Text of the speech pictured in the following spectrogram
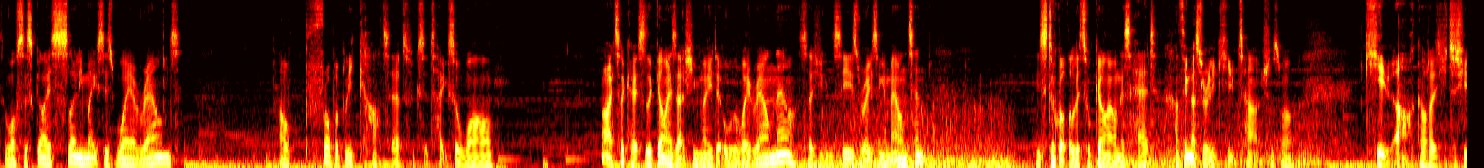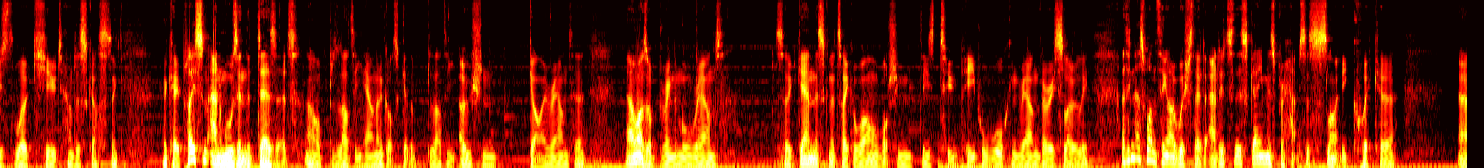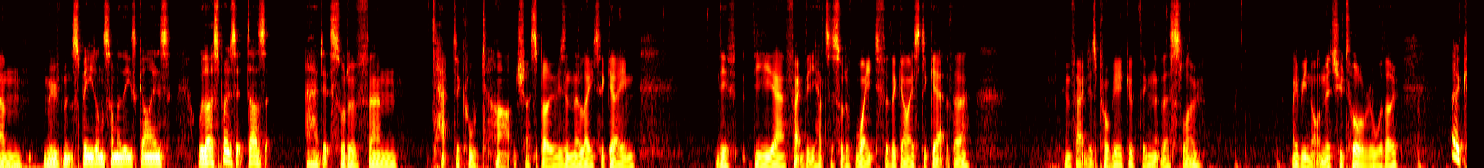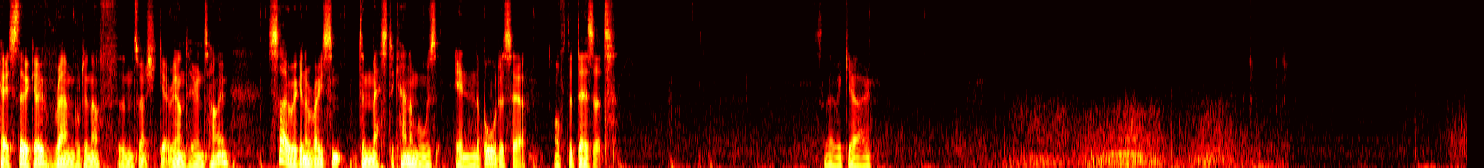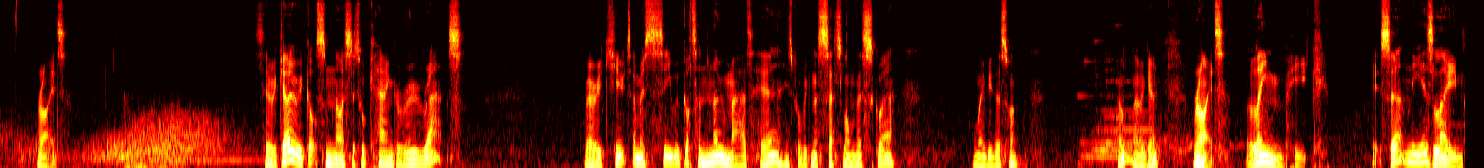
So whilst this guy slowly makes his way around, I'll probably cut it because it takes a while. Right, okay, so the guy's actually made it all the way around now. So as you can see, he's raising a mountain. He's still got the little guy on his head. I think that's a really cute touch as well. Cute. Oh god, I just used the word cute. How disgusting. Okay, place some animals in the desert. Oh, bloody hell. I've got to get the bloody ocean guy around here. I might as well bring them all round. So again, this is going to take a while, watching these two people walking around very slowly. I think that's one thing I wish they'd added to this game, is perhaps a slightly quicker um, movement speed on some of these guys. Although I suppose it does add its sort of um, tactical touch, I suppose, in the later game. The, the uh, fact that you have to sort of wait for the guys to get there. In fact, it's probably a good thing that they're slow. Maybe not in the tutorial, though. Okay, so there we go, rambled enough for them to actually get around here in time. So we're going to raise some domestic animals in the borders here of the desert. So there we go. Right. So here we go, we've got some nice little kangaroo rats. Very cute. And we see we've got a nomad here. He's probably going to settle on this square. Or maybe this one. Oh, there we go. Right, Lame Peak. It certainly is lame.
